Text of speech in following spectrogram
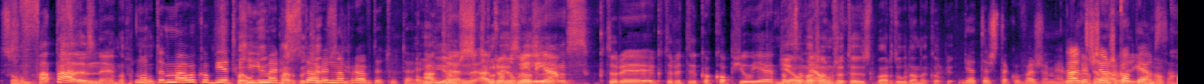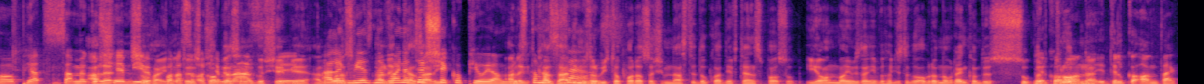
Są fatalne. no, No te małe kobietki i Mary Story naprawdę tutaj. A A, Williams, ten, a który John jest razy- Williams, który, który tylko kopiuje to, ja co uważam, miał? że to jest bardzo udana kopia. Ja też tak uważam. Ja Ale wciąż kopia. No kopia samego Ale siebie słuchaj, po no raz to jest kopia 18. samego siebie, ale, Ale po raz, Gwiezdne ale Wojny kazali, też się kopiują, Ale kazali mu zrobić to po raz 18 dokładnie w ten sposób. I on moim zdaniem wychodzi z tego obronną ręką. To jest super Tylko trudne. on, tylko on, tak?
